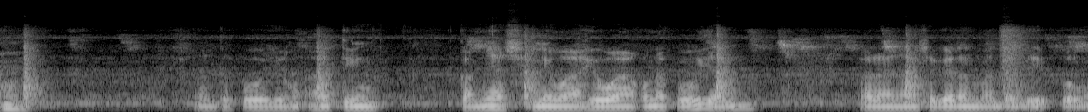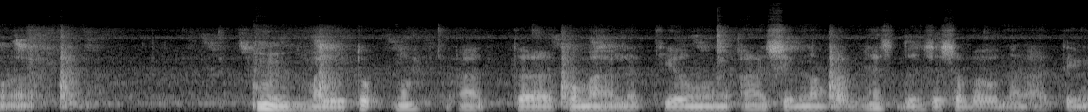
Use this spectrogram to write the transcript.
ito po yung ating kamyas. Hiniwa-hiwa ko na po yan. Para na sa ganun madali po mga maluto no? At uh, kumalat yung asim ng kamyas dun sa sabaw ng ating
